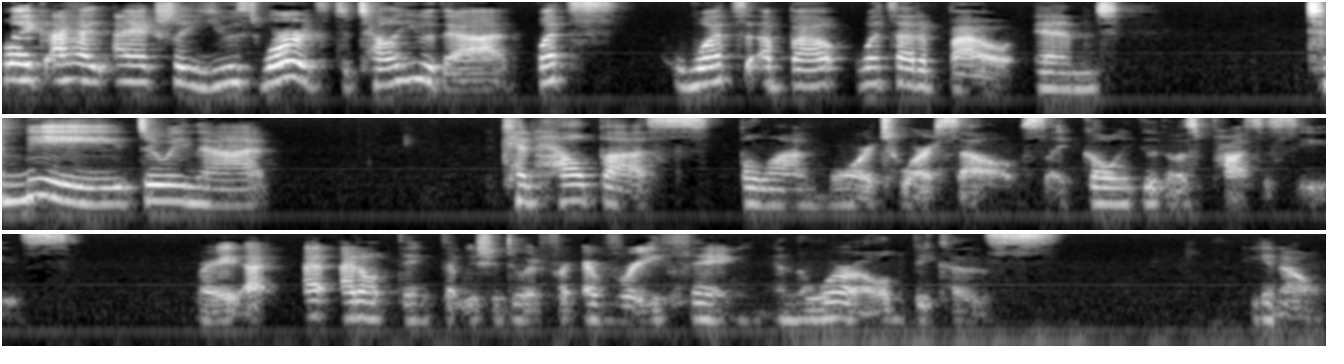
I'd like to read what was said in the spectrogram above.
like i had i actually used words to tell you that. What's what's about what's that about? And to me doing that can help us belong more to ourselves, like going through those processes, right? I, I don't think that we should do it for everything in the world because, you know,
